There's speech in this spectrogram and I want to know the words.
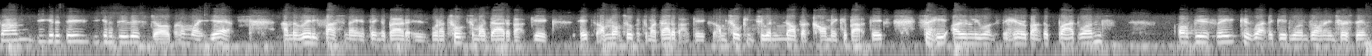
son, you're gonna do, you're gonna do this job? And I'm like, yeah. And the really fascinating thing about it is when I talk to my dad about gigs, it's I'm not talking to my dad about gigs. I'm talking to another comic about gigs. So he only wants to hear about the bad ones, obviously, because like the good ones aren't interesting.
